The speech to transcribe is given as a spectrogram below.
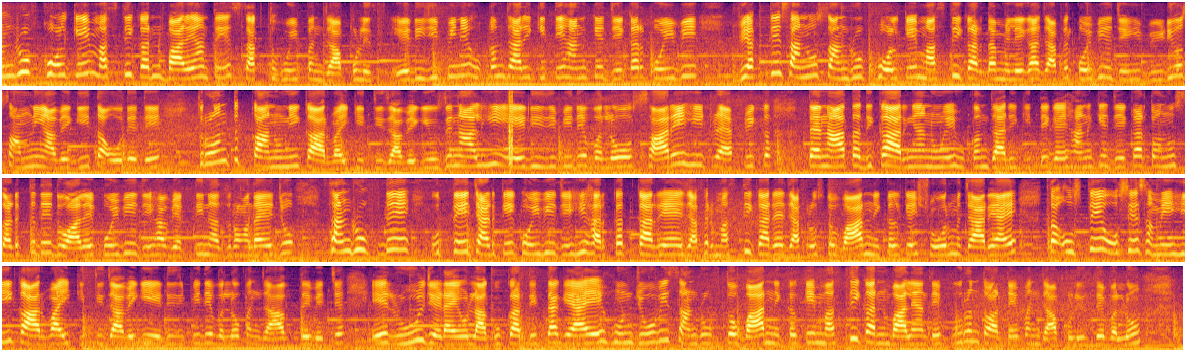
Sunroof ਖੋਲ ਕੇ ਮਸਤੀ ਕਰਨ ਵਾਲਿਆਂ ਤੇ ਸਖਤ ਹੋਈ ਪੰਜਾਬ ਪੁਲਿਸ। ਏਡੀਜੀਪੀ ਨੇ ਹੁਕਮ ਜਾਰੀ ਕੀਤੇ ਹਨ ਕਿ ਜੇਕਰ ਕੋਈ ਵੀ ਵਿਅਕਤੀ ਸਾਨੂੰ ਸਨਰੂਫ ਖੋਲ ਕੇ ਮਸਤੀ ਕਰਦਾ ਮਿਲੇਗਾ ਜਾਂ ਫਿਰ ਕੋਈ ਵੀ ਅਜਿਹੀ ਵੀਡੀਓ ਸਾਹਮਣੇ ਆਵੇਗੀ ਤਾਂ ਉਹਦੇ ਤੇ ਤੁਰੰਤ ਕਾਨੂੰਨੀ ਕਾਰਵਾਈ ਕੀਤੀ ਜਾਵੇਗੀ। ਉਸ ਦੇ ਨਾਲ ਹੀ ਏਡੀਜੀਪੀ ਦੇ ਵੱਲੋਂ ਸਾਰੇ ਹੀ ਟ੍ਰੈਫਿਕ ਤੈਨਾਤ ਅਧਿਕਾਰੀਆਂ ਨੂੰ ਇਹ ਹੁਕਮ ਜਾਰੀ ਕੀਤੇ ਗਏ ਹਨ ਕਿ ਜੇਕਰ ਤੁਹਾਨੂੰ ਸੜਕ ਦੇ ਦੁਆਲੇ ਕੋਈ ਵੀ ਅਜਿਹਾ ਵਿਅਕਤੀ ਨਜ਼ਰ ਆਉਂਦਾ ਹੈ ਜੋ ਸਨਰੂਫ ਦੇ ਉੱਤੇ ਚੜ ਕੇ ਕੋਈ ਵੀ ਅਜਿਹੀ ਹਰਕਤ ਕਰ ਰਿਹਾ ਹੈ ਜਾਂ ਫਿਰ ਮਸਤੀ ਕਰ ਰਿਹਾ ਹੈ ਜਾਂ ਫਿਰ ਉਸ ਤੋਂ ਬਾਹਰ ਨਿਕਲ ਕੇ ਸ਼ੋਰ ਮਚਾ ਰਿਹਾ ਹੈ, ਤਾਂ ਉਸ ਤੇ ਉਸੇ ਸਮੇਂ ਹੀ ਕਾਰਵਾਈ ਕੀਤੀ ਜਾਵੇਗੀ। ਏਡੀਜੀਪੀ ਦੇ ਵੱਲੋਂ ਪੰਜਾਬ ਦੇ ਵਿੱਚ ਇਹ ਰੂਲ ਜਿਹੜਾ ਹੈ ਉਹ ਲਾਗੂ ਕਰ ਦਿੱਤਾ ਗਿਆ ਹੈ। ਹੁਣ ਜੋ ਵੀ ਸਨਰੂਫ ਤੋਂ ਬਾਹਰ ਨਿਕਲ ਕੇ ਮਸਤੀ ਕਰਨ ਵਾਲਿਆਂ ਤੇ ਪੂਰਨ ਤੌਰ ਤੇ ਪੰਜਾਬ ਪੁਲਿਸ ਦੇ ਵੱਲੋਂ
